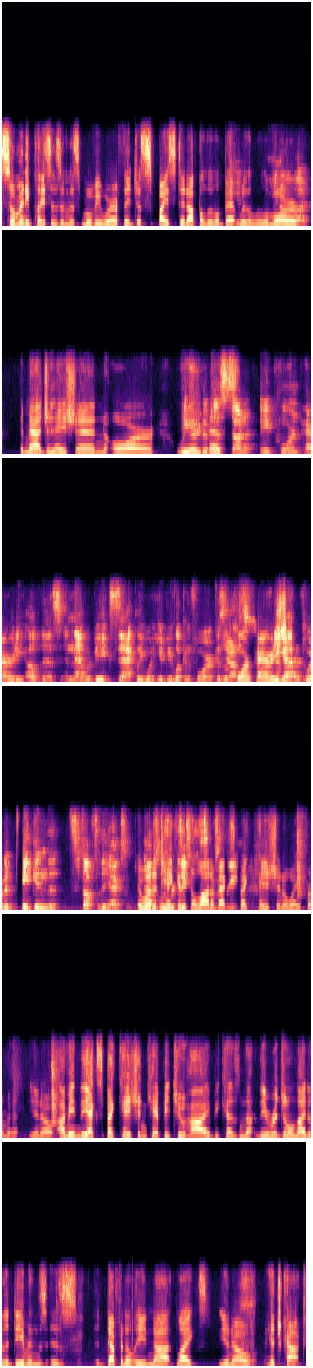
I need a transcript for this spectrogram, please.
so many places in this movie where if they just spiced it up a little bit with a little You more imagination or They should have weirdness just done a porn parody of this, and that would be exactly what you'd be looking for. Because the Yes. porn parody guys would have taken the stuff to the X. it would have taken a lot of extreme. expectation away from it you know i mean the expectation can't be too high because not, the original night of the demons is definitely not like you know hitchcock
